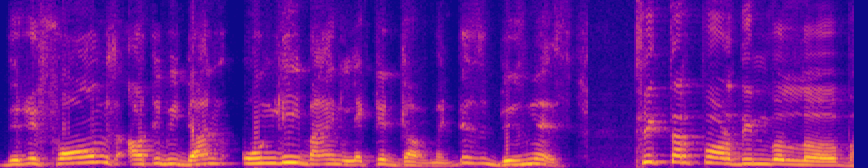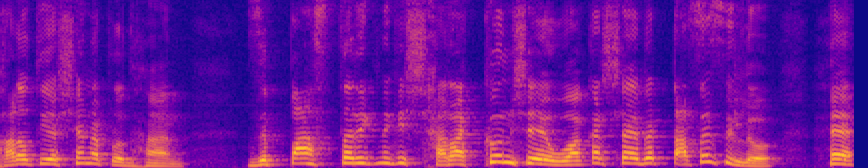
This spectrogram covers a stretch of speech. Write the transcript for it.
The reforms are to be done only by an elected government. This is business. ঠিক তার পরদিন বলল ভারতীয় সেনাপ্রধান যে পাঁচ তারিখ নাকি সারাক্ষণ সে ওয়াকার সাহেবের টাচে ছিল হ্যাঁ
